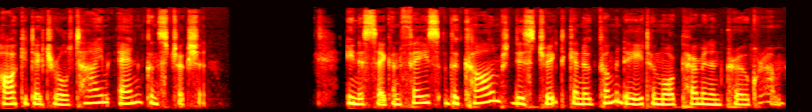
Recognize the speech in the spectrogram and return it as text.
architectural time and construction. In a second phase, the calmed district can accommodate a more permanent program.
